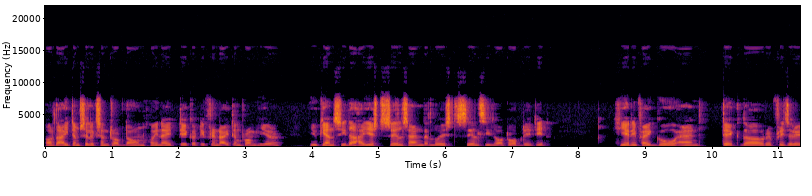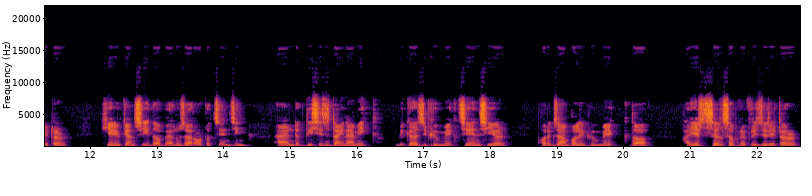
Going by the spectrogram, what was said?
or the item selection drop down. When I take a different item from here you can see the highest sales and the lowest sales is auto updated. Here if I go and take the refrigerator here you can see the values are auto changing. And this is dynamic because if you make change here for example if you make the highest sales of refrigerator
